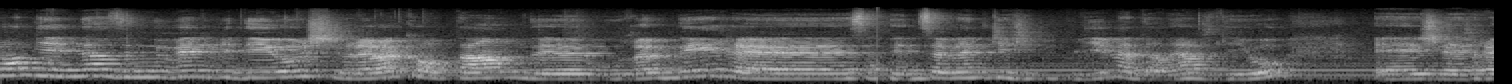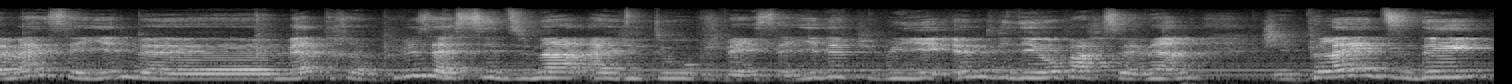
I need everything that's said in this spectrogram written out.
bienvenue dans une nouvelle vidéo. Je suis vraiment contente de vous revenir. Euh, ça fait une semaine que j'ai publié ma dernière vidéo. Euh, je vais vraiment essayer de me mettre plus assidûment à YouTube. Je vais essayer de publier une vidéo par semaine. J'ai plein d'idées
